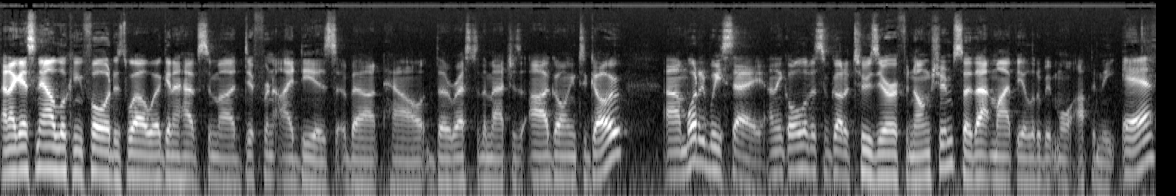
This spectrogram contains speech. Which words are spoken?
And I guess now looking forward as well, we're going to have some uh, different ideas about how the rest of the matches are going to go. Um, what did we say? I think all of us have got a 2-0 for Nongshim, so that might be a little bit more up in the air.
